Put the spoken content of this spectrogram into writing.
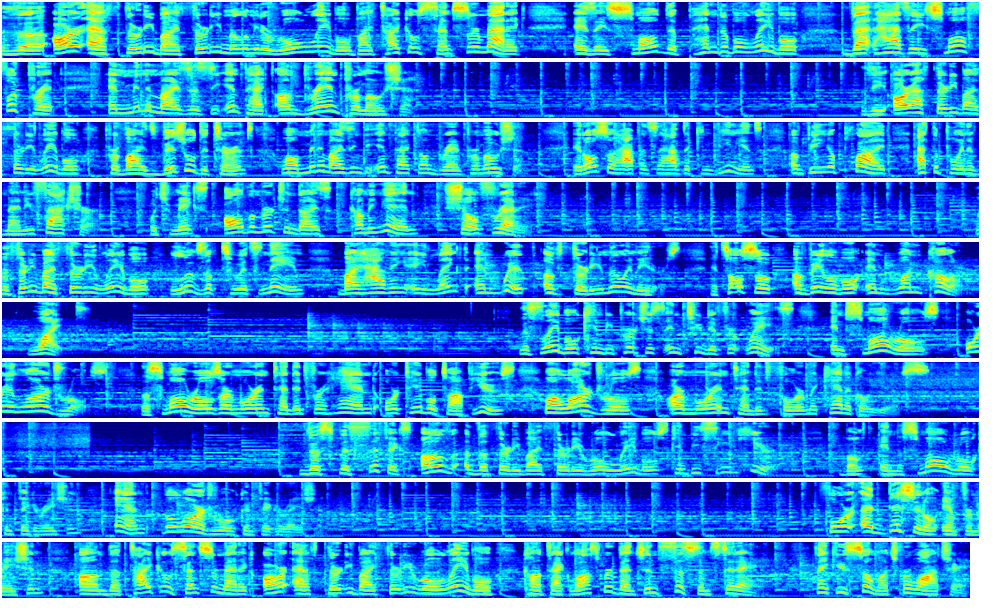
The RF 30 by 30 millimeter roll label by Tyco Sensormatic is a small dependable label that has a small footprint and minimizes the impact on brand promotion. The RF 30 by 30 label provides visual deterrence while minimizing the impact on brand promotion. It also happens to have the convenience of being applied at the point of manufacture, which makes all the merchandise coming in shelf ready. The 30 by 30 label lives up to its name by having a length and width of 30 millimeters. It's also available in one color, white. This label can be purchased in two different ways, in small rolls or in large rolls. The small rolls are more intended for hand or tabletop use, while large rolls are more intended for mechanical use. The specifics of the 30 by 30 roll labels can be seen here, both in the small roll configuration and the large roll configuration. For additional information on the Tyco Sensormatic RF 30x30 roll label, contact Loss Prevention Systems today. Thank you so much for watching.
